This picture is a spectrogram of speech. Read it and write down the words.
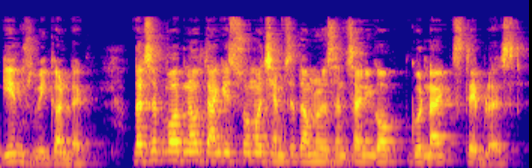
games we conduct. That's it for now. Thank you so much, MC Thamizharasan signing off. Good night. Stay blessed.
